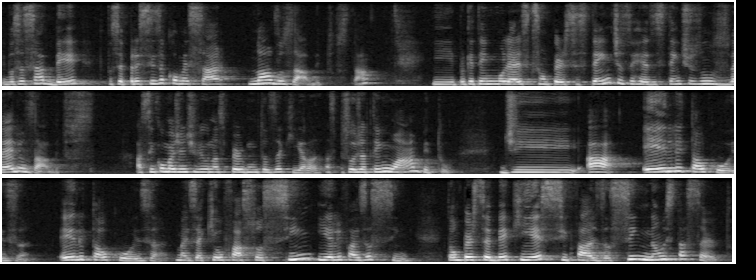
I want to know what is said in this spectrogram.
E você saber que você precisa começar novos hábitos, tá? E porque tem mulheres que são persistentes e resistentes nos velhos hábitos. Assim como a gente viu nas perguntas aqui, ela, as pessoas já têm um hábito de ah, ele tal coisa, ele tal coisa, mas é que eu faço assim e ele faz assim. Então perceber que esse faz assim não está certo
